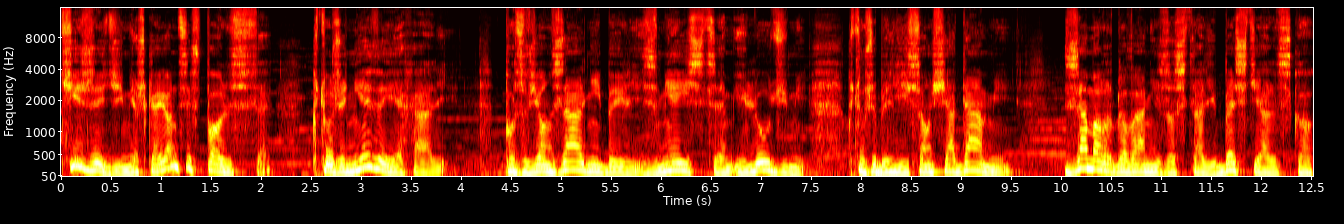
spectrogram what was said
Ci Żydzi mieszkający w Polsce, którzy nie wyjechali, pozwiązani byli z miejscem i ludźmi, którzy byli sąsiadami, zamordowani zostali bestialsko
